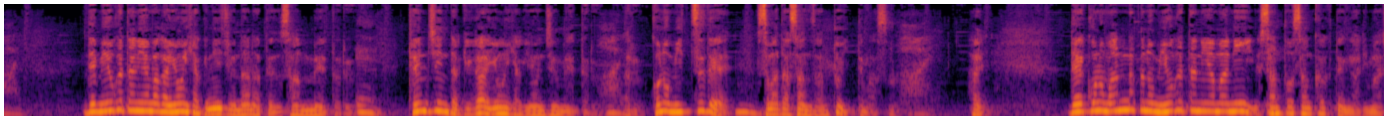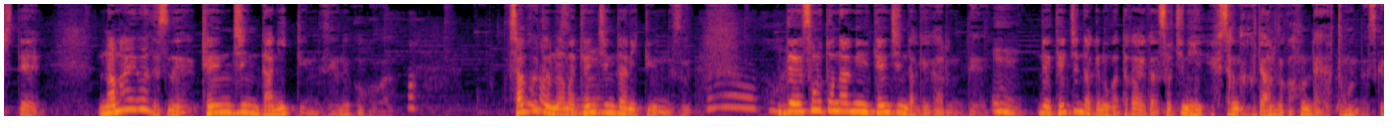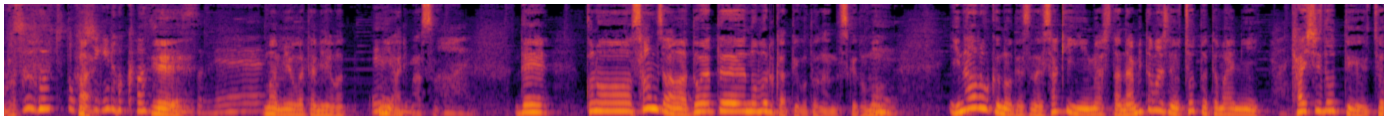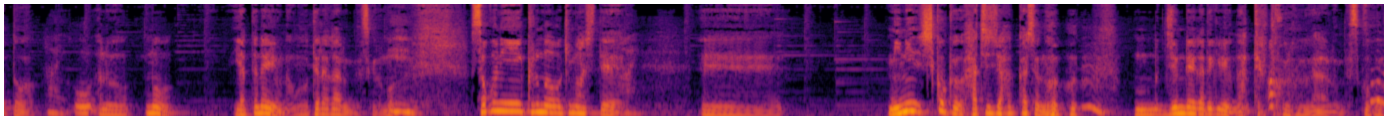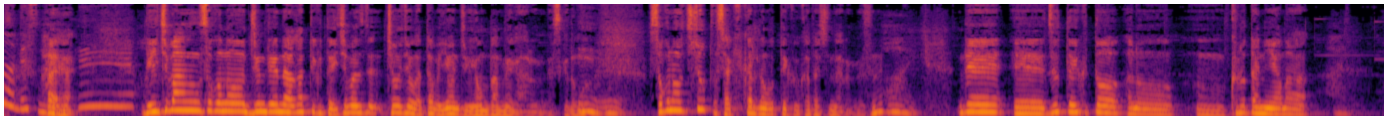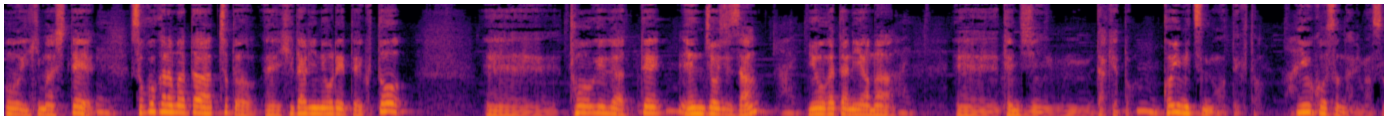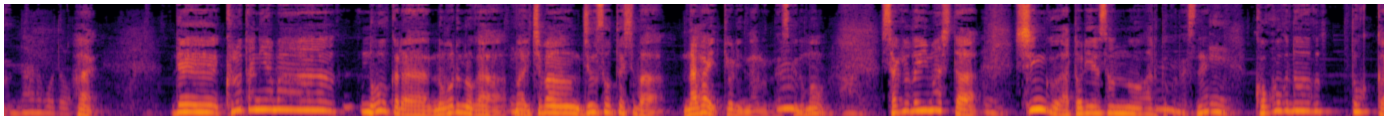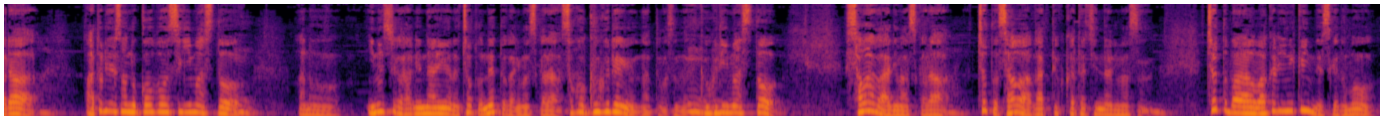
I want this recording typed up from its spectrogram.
で明ヶ谷山が427.3メートル、ええ、天神岳が440メートルある、はい、この3つで須磨田三山と言ってます。はい、はいでこの真ん中の御ヶ谷山に三等三角点がありまして、名前がですね天神谷っていうんですよねここが三角点の名前、天神谷っていうんです。でその隣に天神岳があるんでええ、で天神岳の方が高いからそっちに 三角点あるのが本来だと思うんですけど。ちょっと不思議な感じですね、はい。えまあ、御ヶ谷山にあります、はい、でこの三山はどうやって登るかということなんですけども、稲六のですねさっき言いました波田橋のちょっと手前に太子堂っていうちょっと、はい、あのもうやってないようなお寺があるんですけども、えー、そこに車を置きまして、はい、えー、ミニ四国88箇所の、うん、巡礼ができるようになってるところがあるんです。ここ。そうなんですね、はいはいで一番そこの巡礼の上がっていくと一番頂上が多分44番目があるんですけども、えー、そこのちょっと先から登っていく形になるんですね、はい、で、えー、ずっと行くとあの、うん、黒谷山を行きまして、はい、そこからまたちょっと、えー、左に折れていくと、えー、峠があって円城寺山、はい、明ヶ谷山、はい。えー、天神岳と、うん、こういう3つに登っていくというコースになります。なるほど、はいで黒谷山の方から登るのが、まあ、一番重曹としては長い距離になるんですけども、うんうんはい、先ほど言いました新宮アトリエさんのあるところですね、うん。ええ、ここのとこから、アトリエさんの工房を過ぎますと、え、あの命が張れないようなちょっとネットがありますからそこをくぐれるようになってますので、くぐりますと沢がありますから、ちょっと沢上がっていく形になります、うん、ちょっとまあ分かりにくいんですけども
